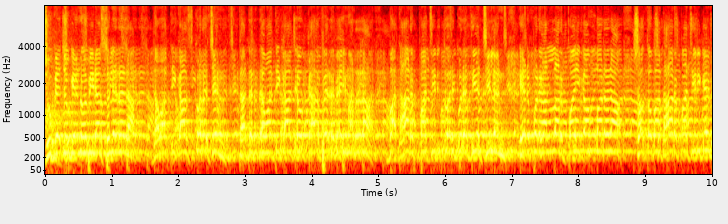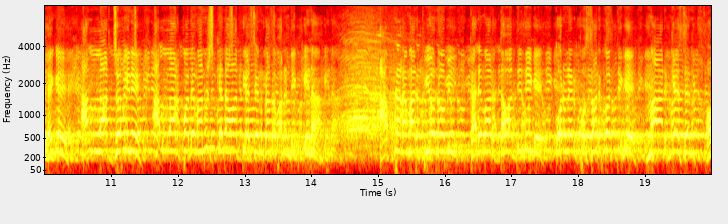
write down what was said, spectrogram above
যুগে যুগে নবীরা সুলেরা দাওয়াতি কাজ করেছেন, তাদের দাওয়াতি কাজেও কাফের, বেঈমানেরা বাধার প্রাচীর তৈরি করে দিয়েছিলেন। এরপরে আল্লাহর পয়গাম্বরেরা শত বাধার প্রাচীরকে ভেঙে আল্লাহর জমিনে, আল্লাহর পদে মানুষকে দাওয়াত দিয়েছেন, কথা বলেন ঠিক কিনা? আপনার আমার প্রিয় নবী কালেমার দাওয়াত গিয়ে কোরআনের প্রচার করতে গিয়ে মার গেছেন ও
